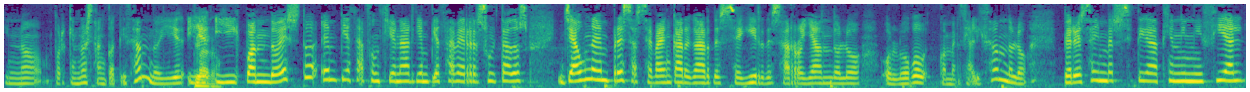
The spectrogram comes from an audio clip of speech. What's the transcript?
y no porque no están cotizando y, y, cuando esto empieza a funcionar y empieza a haber resultados ya una empresa se va a encargar de seguir desarrollándolo o luego comercializándolo pero esa investigación inicial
